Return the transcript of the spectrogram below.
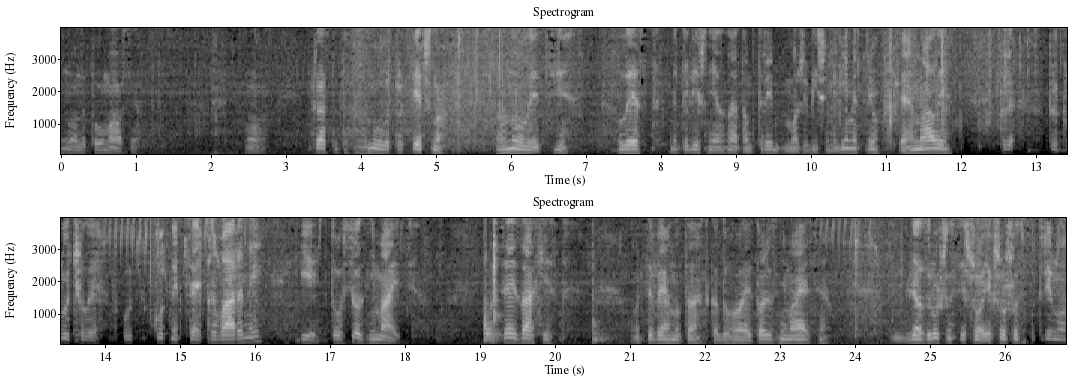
ну, не поламався. Якраз тут гнули практично гнули ці лист металічний, я не знаю, там 3, може більше міліметрів, гнали, при, прикручували кутник цей приварений і то все знімається. Оцей захист, оце вигнута така дугою теж знімається. Для зручності, що якщо щось потрібно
